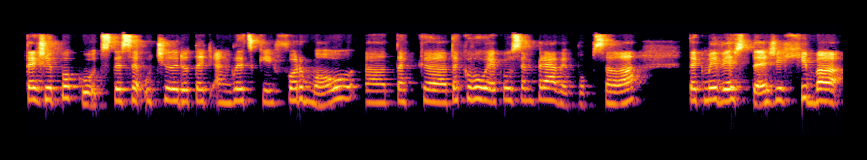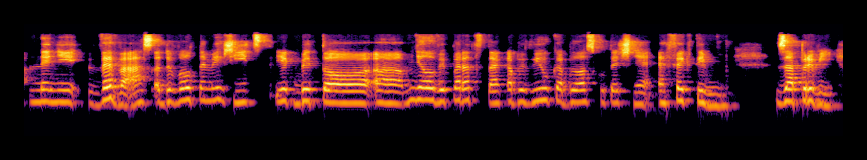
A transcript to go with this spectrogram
Takže pokud jste se učili doteď anglicky formou, uh, tak uh, takovou, jakou jsem právě popsala, tak mi věřte, že chyba není ve vás a dovolte mi říct, jak by to uh, mělo vypadat tak, aby výuka byla skutečně efektivní. Za prvý,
